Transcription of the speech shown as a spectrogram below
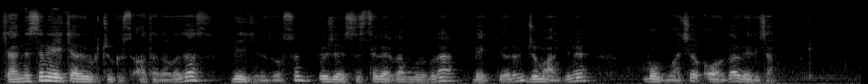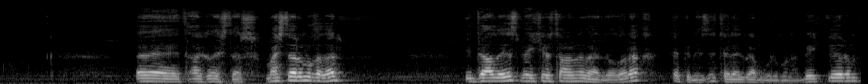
Kendisine ilk yarı bir buçuk üst atar alacağız. Bilginiz olsun. Ücretsiz Telegram grubuna bekliyorum. Cuma günü bu maçı orada vereceğim. Evet arkadaşlar maçlarım bu kadar. İddialıyız Bekir Tanrıverdi olarak hepinizi Telegram grubuna bekliyorum.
